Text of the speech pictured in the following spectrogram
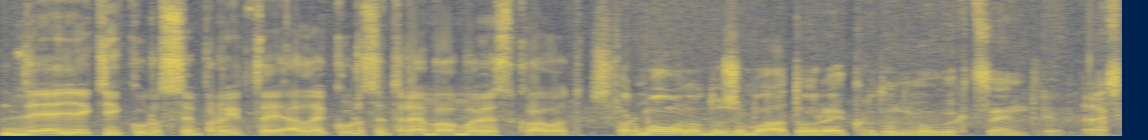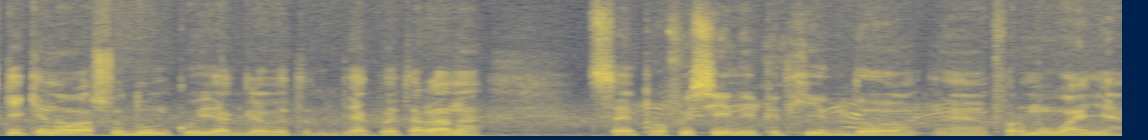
де які курси пройти, але курси треба обов'язково. Сформовано дуже багато рекрутингових центрів. Наскільки, на вашу думку, як для як ветерана, це професійний підхід до е, формування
